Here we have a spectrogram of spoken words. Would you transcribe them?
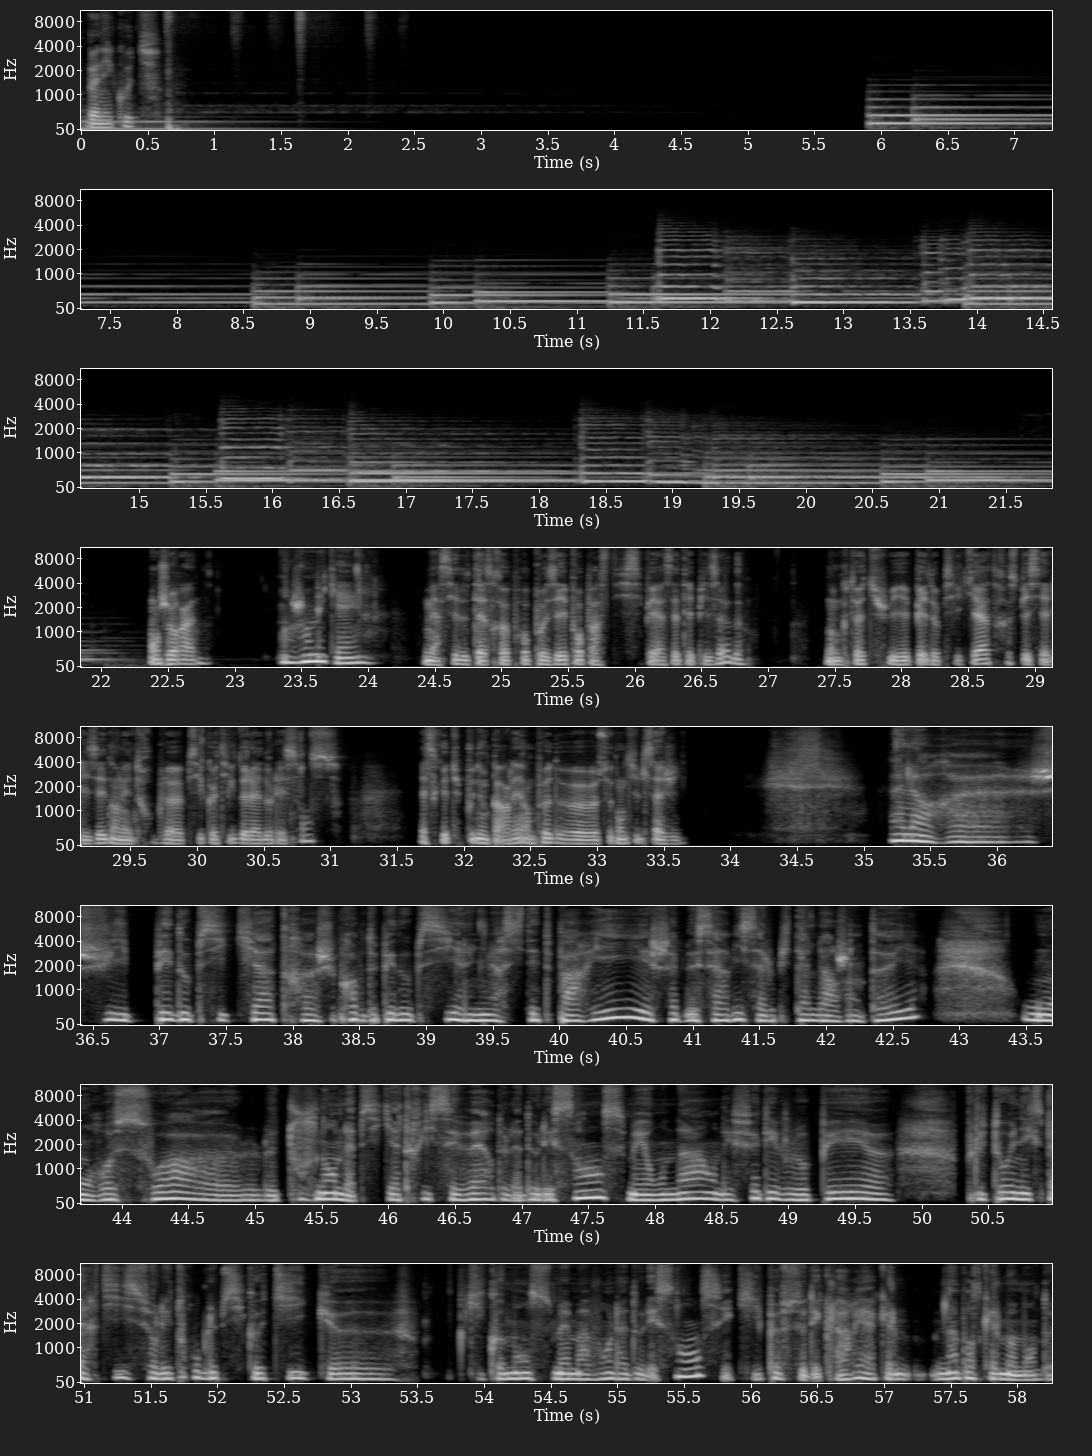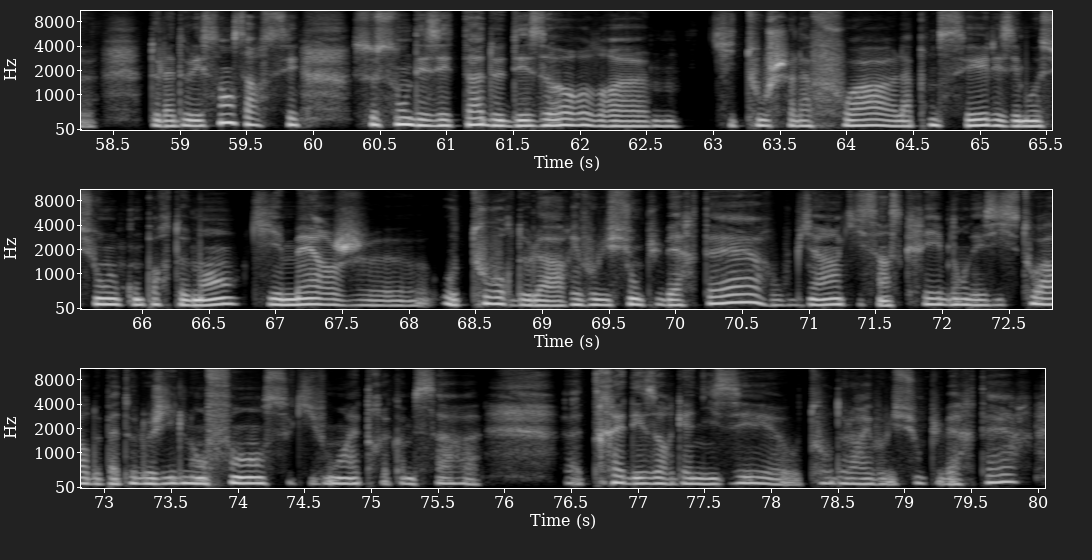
Bonne écoute. Bonjour Anne. Bonjour Michael. Merci de t'être proposé pour participer à cet épisode. Donc toi, tu es pédopsychiatre spécialisé dans les troubles psychotiques de l'adolescence. Est-ce que tu peux nous parler un peu de ce dont il s'agit? Alors, euh, je suis pédopsychiatre, je suis prof de pédopsie à l'Université de Paris et chef de service à l'hôpital d'Argenteuil, où on reçoit euh, le tout venant de la psychiatrie sévère de l'adolescence, mais on a en effet développé euh, plutôt une expertise sur les troubles psychotiques qui commencent même avant l'adolescence et qui peuvent se déclarer à n'importe quel moment de, de l'adolescence. Alors, ce sont des états de désordre qui touche à la fois la pensée, les émotions, le comportement, qui émergent euh, autour de la révolution pubertaire ou bien qui s'inscrivent dans des histoires de pathologie de l'enfance qui vont être comme ça euh, très désorganisées autour de la révolution pubertaire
